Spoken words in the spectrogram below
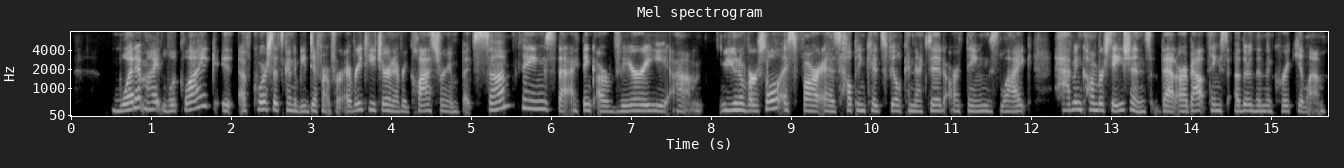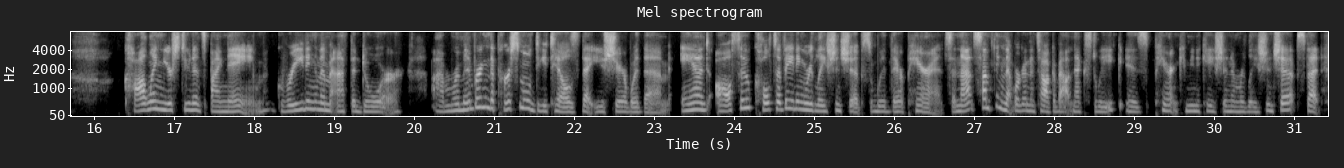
what it might look like, it, of course, it's going to be different for every teacher and every classroom, but some things that I think are very um, universal as far as helping kids feel connected are things like having conversations that are about things other than the curriculum, calling your students by name, greeting them at the door, um, remembering the personal details that you share with them and also cultivating relationships with their parents. And that's something that we're going to talk about next week is parent communication and relationships. But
